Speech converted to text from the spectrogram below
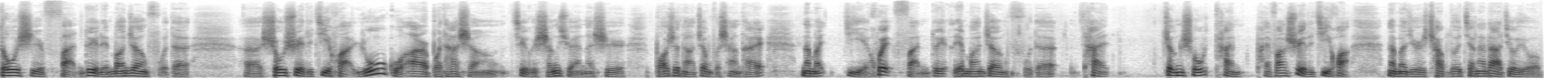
都是反对联邦政府的呃收税的计划。如果阿尔伯塔省这个省选呢是保守党政府上台，那么也会反对联邦政府的碳征收碳排放税的计划。那么就是差不多加拿大就有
